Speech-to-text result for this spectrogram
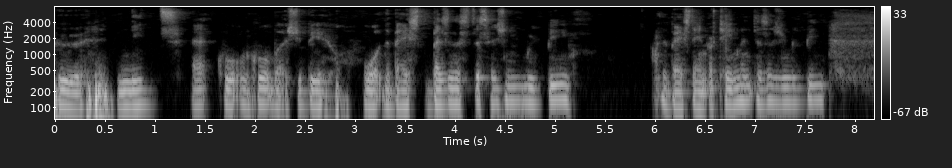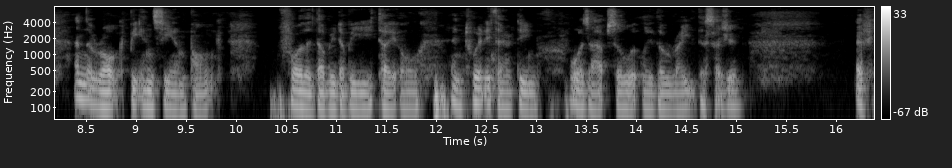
who needs it, quote unquote, but it should be what the best business decision would be, the best entertainment decision would be. And The Rock beating CM Punk for the WWE title in 2013 was absolutely the right decision. If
